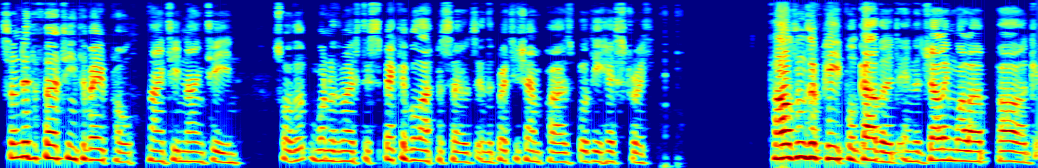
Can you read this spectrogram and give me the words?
Sunday, the 13th of April 1919, saw one of the most despicable episodes in the British Empire's bloody history. Thousands of people gathered in the Jallianwala Bagh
